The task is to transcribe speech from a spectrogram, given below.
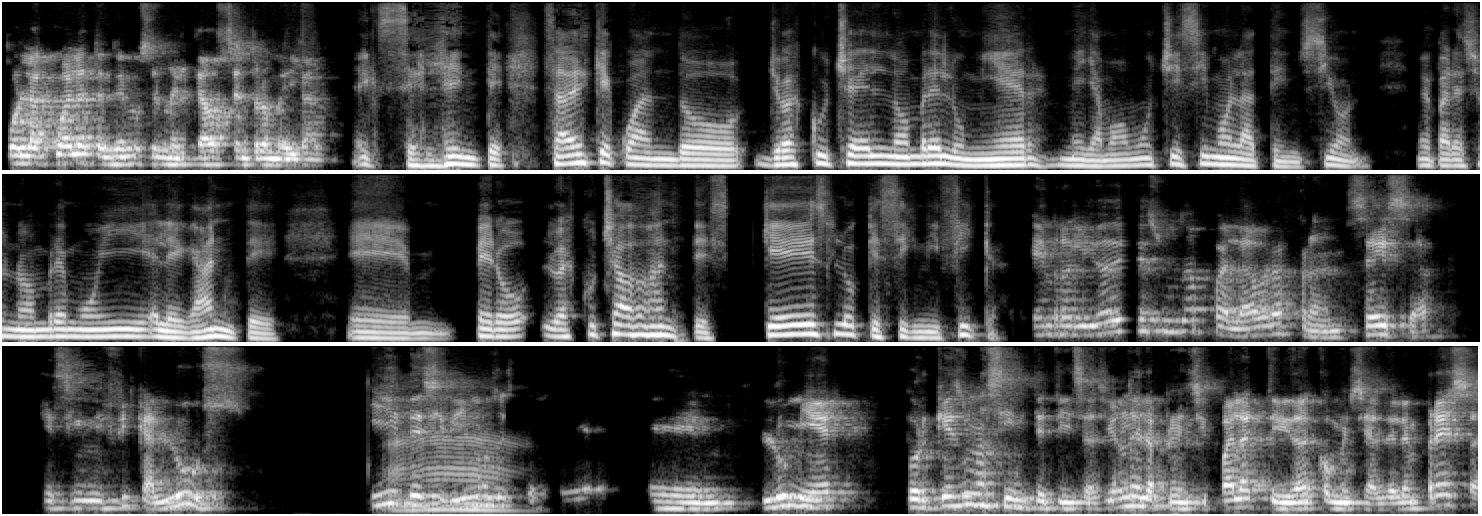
por la cual atendemos el mercado centroamericano. Excelente. Sabes que cuando yo escuché el nombre Lumière me llamó muchísimo la atención. Me parece un nombre muy elegante, eh, pero lo he escuchado antes. ¿Qué es lo que significa? En realidad es una palabra francesa que significa luz. Y decidimos ah. escoger eh, Lumière porque es una sintetización de la principal actividad comercial de la empresa,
